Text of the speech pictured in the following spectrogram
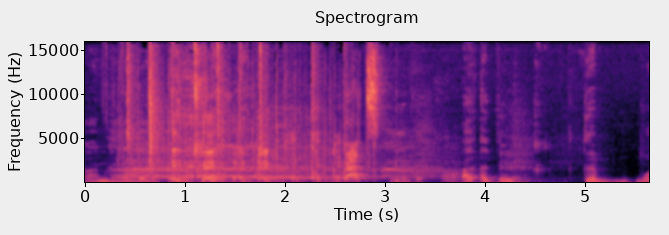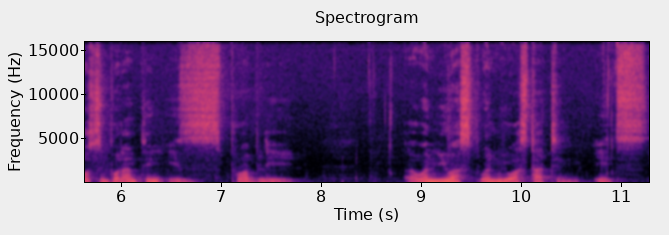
And uh, Congrats. I, I think the most important thing is probably uh, when you are when we were starting, it's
